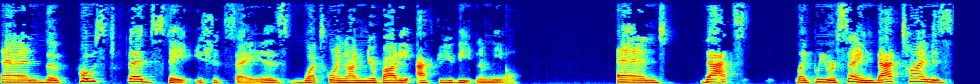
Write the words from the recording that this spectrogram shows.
And the post-fed state, you should say, is what's going on in your body after you've eaten a meal. And that's like we were saying, that time is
